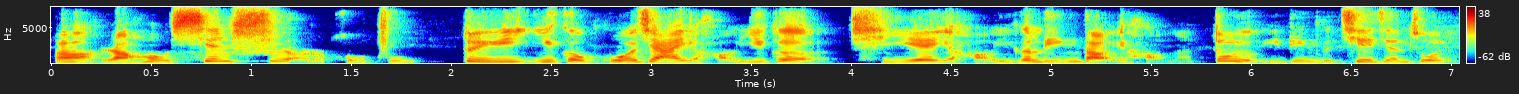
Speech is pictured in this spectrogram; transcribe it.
啊，然后先师而后诛。对于一个国家也好，一个企业也好，一个领导也好呢，都有一定的借鉴作用。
